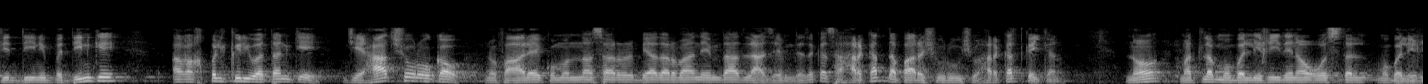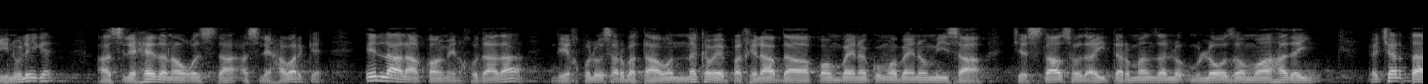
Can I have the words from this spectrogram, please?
فی دین په دین کې هغه خپل کلی وطن کې جهاد شروع کو نو فعلیکم النصر بیا در باندې امداد لازم دی ځکه حرکت د پاره شروع شو حرکت کوي کنه نو مطلب مبلغی دی نه غوستل مبلغین ولېګه اسلحه د نه غوستا اسلحه ورکه الا علی قوم خدا دا د خپل سر بتاون نه کوي په خلاف دا قوم بینکم و بین میسا چې تاسو دای ترمنځ لوز او موحدی کچرتا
